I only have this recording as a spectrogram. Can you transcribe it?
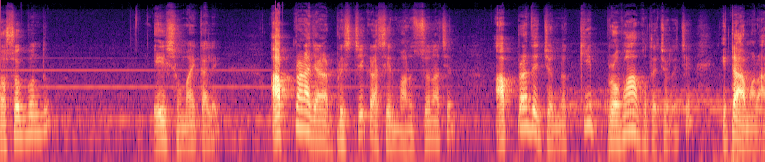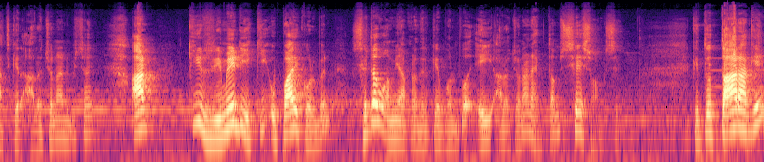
দর্শক বন্ধু, এই সময়কালে আপনারা যারা বৃশ্চিক রাশির মানুষজন আছেন আপনাদের জন্য কি প্রভাব হতে চলেছে, এটা আমার আজকের আলোচনার বিষয়। আর কি রিমেডি কি উপায় করবেন, সেটাও আমি আপনাদেরকে বলব এই আলোচনার একদম শেষ অংশে। কিন্তু তার আগে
